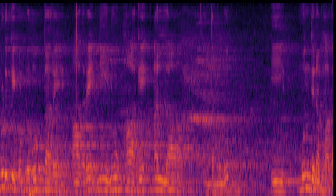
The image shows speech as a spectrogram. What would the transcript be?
ಹುಡುಕಿಕೊಂಡು ಹೋಗ್ತಾರೆ. ಆದರೆ ನೀನು ಹಾಗೆ ಅಲ್ಲ ಅಂತನ್ನೋದು ಈ ಮುಂದಿನ ಭಾಗ.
